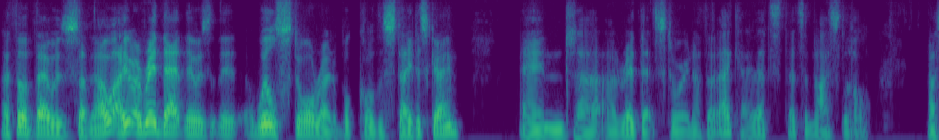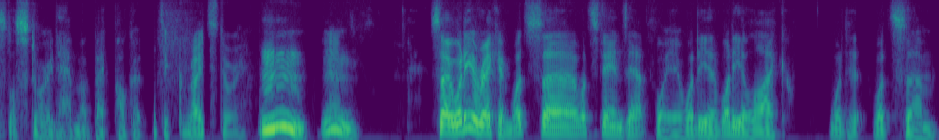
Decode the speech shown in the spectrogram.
I thought that was something. I, I read that there was the, Will Storr wrote a book called The Status Game, and uh, I read that story and I thought, okay, that's that's a nice little nice little story to have in my back pocket. That's a great story. Mm, Yeah. mm. So, what do you reckon? What's uh, what stands out for you? What do you what do you like? What what's um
